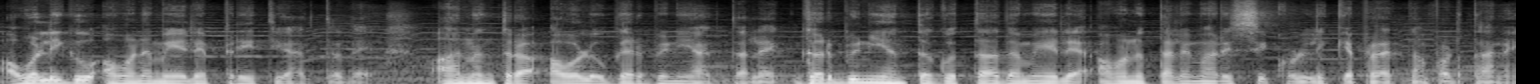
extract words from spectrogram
ಅವಳಿಗೂ ಅವನ ಮೇಲೆ ಪ್ರೀತಿ ಆಗ್ತದೆ. ಆನಂತರ ಅವಳು ಗರ್ಭಿಣಿ ಆಗ್ತಾಳೆ. ಗರ್ಭಿಣಿ ಅಂತ ಗೊತ್ತಾದ ಮೇಲೆ ಅವನು ತಲೆಮರೆಸಿಕೊಳ್ಳಲಿಕ್ಕೆ ಪ್ರಯತ್ನ ಪಡ್ತಾನೆ.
